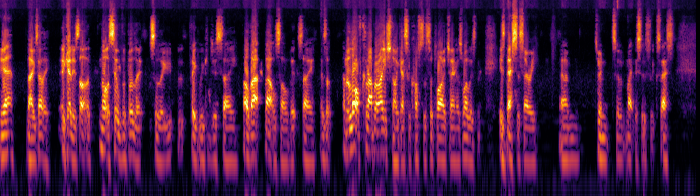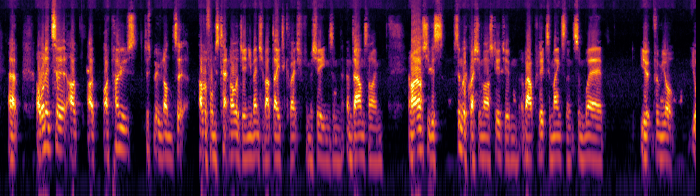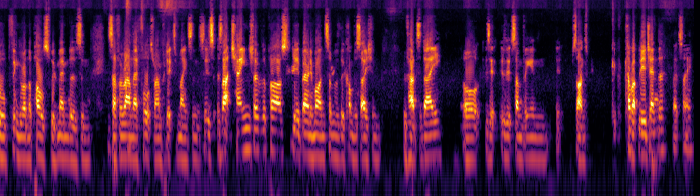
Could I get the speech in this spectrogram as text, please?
yeah, no, exactly. Again, it's not a, not a silver bullet, so that you think we can just say, "Oh, that that'll solve it." So there's a, and a lot of collaboration, I guess, across the supply chain as well is is necessary um, to to make this a success. Uh, I wanted to I, I, I pose just moving on to other forms of technology, and you mentioned about data collection for machines and, and downtime, and I asked you this similar question last year, Jim, about predictive maintenance and where you, from your your finger on the pulse with members and stuff around their thoughts around predictive maintenance. Is, has that changed over the past year, bearing in mind some of the conversation we've had today? Or is it is it something in science come up the agenda, let's say?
